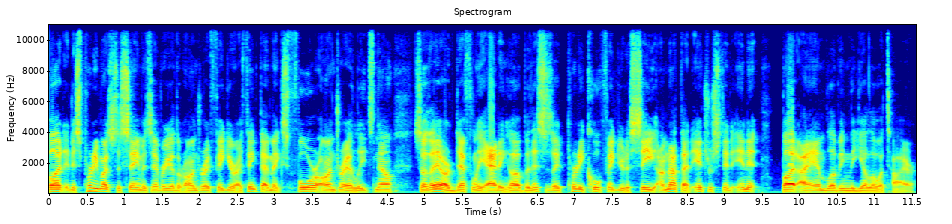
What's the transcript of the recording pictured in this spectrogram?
but it is pretty much the same as every other Andre figure. I think that makes four Andre Elites now, so they are definitely adding up, but this is a pretty cool figure to see. I'm not that interested in it, but I am loving the yellow attire.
